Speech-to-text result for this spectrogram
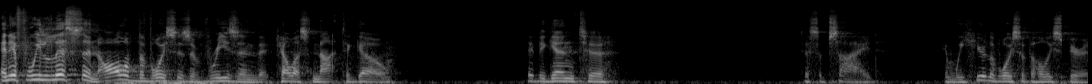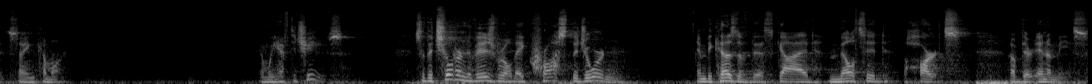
and if we listen, all of the voices of reason that tell us not to go, they begin to, to subside. And we hear the voice of the Holy Spirit saying, Come on. And we have to choose. So the children of Israel, they crossed the Jordan. And because of this, God melted the hearts of their enemies.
